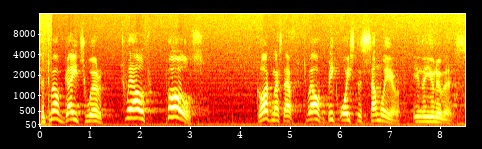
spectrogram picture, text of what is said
The 12 gates were 12 pearls. God must have 12 big oysters somewhere in the universe.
